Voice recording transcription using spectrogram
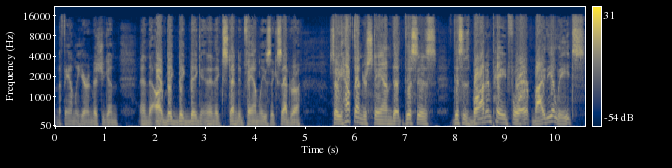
in the family here in Michigan and our big, big, big and extended families, etc. So you have to understand that this is, this is bought and paid for by the elites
